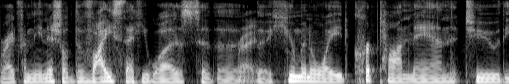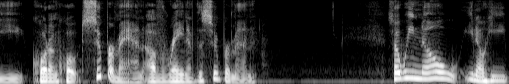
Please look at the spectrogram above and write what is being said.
right? From the initial device that he was to the, Right. the humanoid Krypton man to the quote unquote Superman of Reign of the Supermen. So we know, you know, he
